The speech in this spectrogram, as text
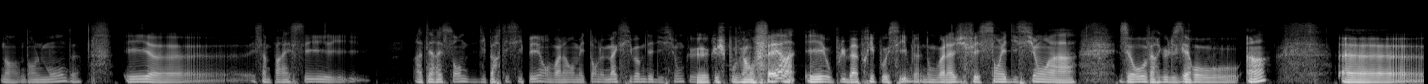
dans, le monde. Et, et ça me paraissait intéressant d'y participer en, voilà, en mettant le maximum d'éditions que, que je pouvais en faire et au plus bas prix possible. Donc voilà, j'ai fait 100 éditions à 0,01. Euh,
